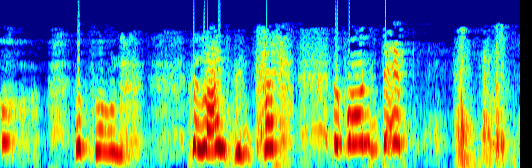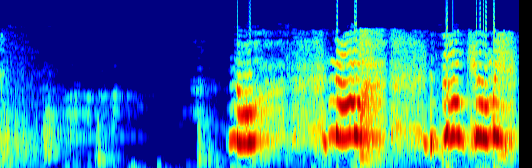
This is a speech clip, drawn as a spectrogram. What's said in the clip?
Oh, the phone. The line's been cut. The phone's dead. No. No. Don't kill me.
